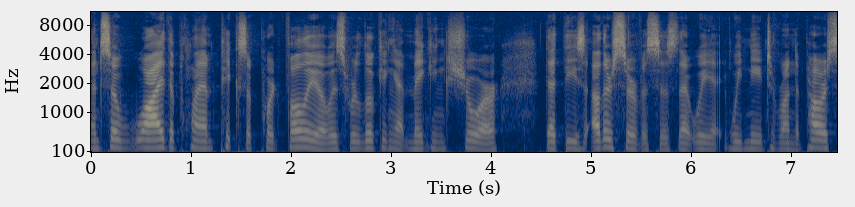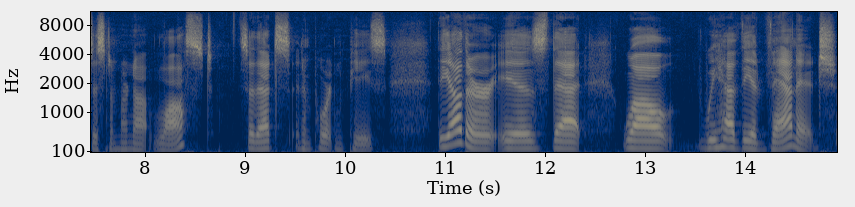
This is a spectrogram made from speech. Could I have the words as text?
And so, why the plan picks a portfolio is we're looking at making sure that these other services that we, we need to run the power system are not lost. So, that's an important piece. The other is that while we have the advantage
